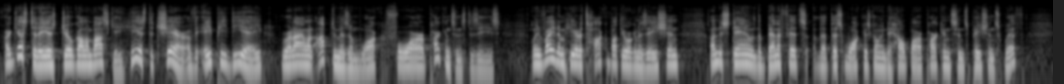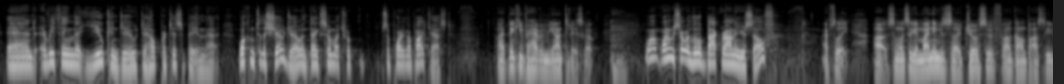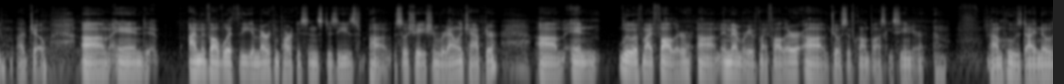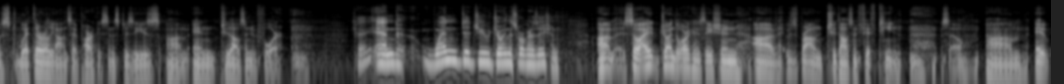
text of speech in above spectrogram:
Our guest today is Joe Golomboski. He is the chair of the APDA Rhode Island Optimism Walk for Parkinson's disease. We invite him here to talk about the organization, understand the benefits that this walk is going to help our Parkinson's patients with, and everything that you can do to help participate in that. Welcome to the show, Joe, and thanks so much for supporting our podcast. Uh, thank you for having me on today, Scott. Well, why don't we start with a little background on yourself? Absolutely. Uh, so once again, my name is uh, Joseph uh, Golomboski, uh, Joe, um, and I'm involved with the American Parkinson's Disease uh, Association Rhode Island chapter. Um, in lieu of my father, um, in memory of my father, uh, Joseph Golomboski Sr., um, who was diagnosed with early onset Parkinson's disease um, in 2004. Okay. And when did you join this organization? Um, so I joined the organization. Uh, it was around 2015. So um, it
